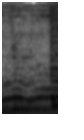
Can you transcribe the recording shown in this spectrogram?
oh.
